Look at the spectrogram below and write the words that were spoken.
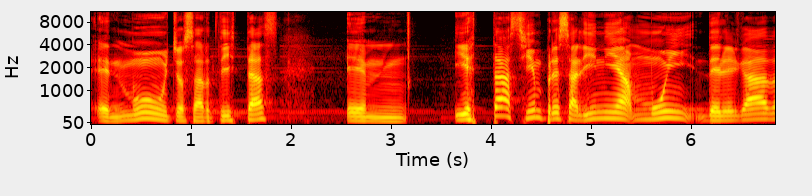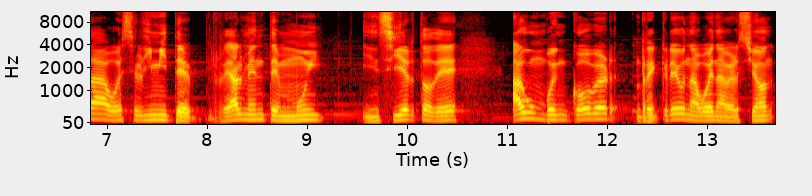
en muchos artistas. em, y está siempre esa línea muy delgada o ese límite realmente muy incierto de hago un buen cover, recreo una buena versión,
